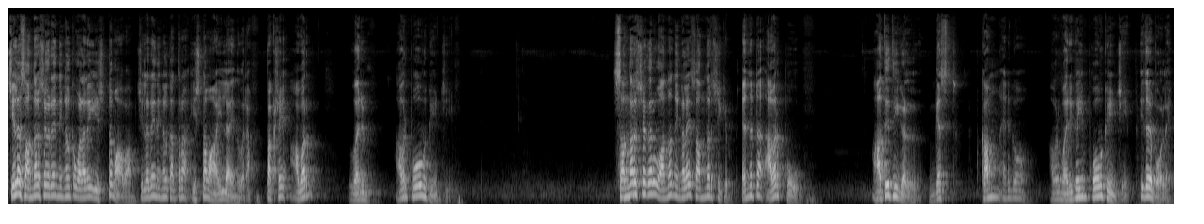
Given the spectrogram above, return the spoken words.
ചില സന്ദർശകരെ നിങ്ങൾക്ക് വളരെ ഇഷ്ടമാവാം. ചിലരെ നിങ്ങൾക്ക് അത്ര ഇഷ്ടമായില്ല എന്ന് വരാം. പക്ഷേ അവർ വരും. അവർ പോവുകയും ചെയ്യും. സന്ദർശകർ വന്ന് നിങ്ങളെ സന്ദർശിക്കും. എന്നിട്ട് അവർ പോവും. അതിഥികൾ ഗസ്റ്റ് കം ആൻഡ് ഗോ. അവർ വരികയും പോവുകയും ചെയ്യും. ഇതേപോലെ.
